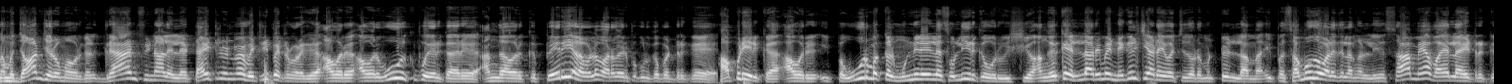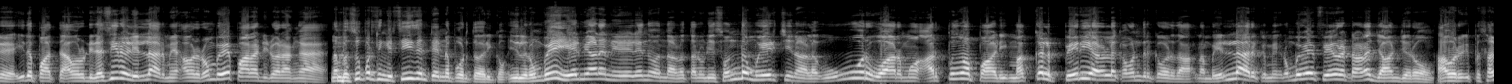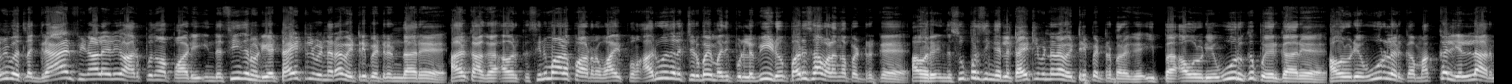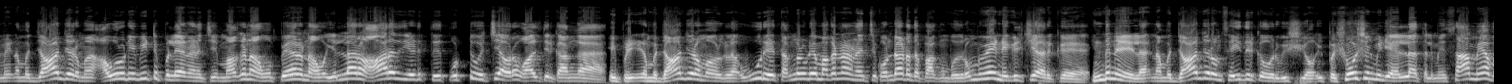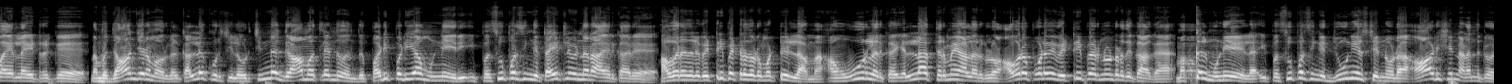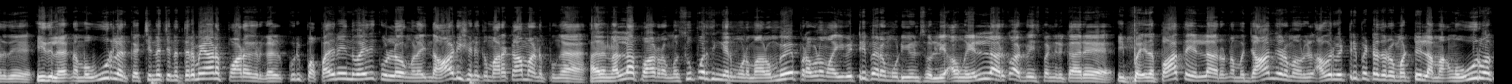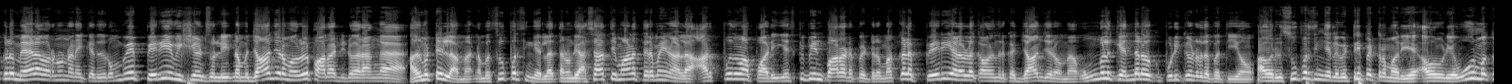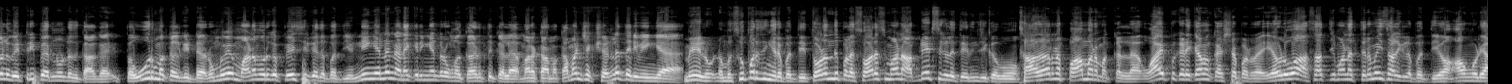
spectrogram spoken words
நம்ம John Jerome அவர்கள் grand ஃபினாலில் டைட்டில் வெற்றி பெற்ற பிறகு அவர் அவர் ஊருக்கு போயிருக்காரு. அங்க அவருக்கு பெரிய அளவுல வரவேற்பு கொடுக்கப்பட்டிருக்கு. அப்படி இருக்க அவர் இப்ப ஊர் மக்கள் முன்னிலையில சொல்லியிருக்க ஒரு விஷயம் அங்க இருக்க எல்லாருமே நெகிழ்ச்சி அடைய வச்சதோட மட்டும் இல்லாம இப்ப சமூக வலைதளங்கள்லயும் சாமையா வைரல் ஆயிட்டு இருக்கு இதை பார்த்து அவருடைய ரசிகர்கள் எல்லாருமே அவரை ரொம்பவே பாராட்டிட்டு வராங்க. நம்ம சூப்பர் சிங்கர் சீசன் டென்னை பொறுத்த வரைக்கும் இதுல ரொம்பவே ஏழ்மையான நிலையிலேருந்து வந்தாலும் தன்னுடைய சொந்த முயற்சினால ஒவ்வொரு வாரமும் அற்புதமா பாடி மக்கள் பெரிய அளவுல கவர்ந்திருக்கவர் தான். நம்ம எல்லாருக்குமே ரொம்பவே ஃபேவரட்டான ஜான் ஜெரோம். அவர் இப்ப சமீபத்தில் கிராண்ட் ஃபினாலேயும் அற்புதமா பாடி இந்த சீசனுடைய டைட்டில் வின்னரா வெற்றி பெற்றிருந்தாரு. அதற்காக அவருக்கு சினிமால பாடுற வாய்ப்பும் அறுபது லட்சம் ரூபாய் மதிப்புள்ள வீடும் பரிசா வழங்கப்பட்டிருக்கு. அவர் இந்த சூப்பர் சிங்கர்ல டைட்டில் வின்னரா வெற்றி பெற்ற பிறகு இப்ப அவருடைய ஊருக்கு போயிருக்காரு. அவருடைய ஊர்ல இருக்க மக்கள் எல்லாருமே நம்ம ஜான்ஜரும அவருடைய வீட்டு பிள்ளையா நினைச்சு மகனாவும் பேரனாவும் எல்லாரும் ஆரதி எடுத்து பொட்டு வச்சு அவரை வாழ்த்திருக்காங்க. இப்படி நம்ம ஜான்ஜரம் அவர்களை ஊரே தங்களுடைய மகனா நினைச்சு கொண்டாடுறதை பார்க்கும்போது ரொம்பவே நெகிழ்ச்சியா இருக்கு. இந்த நிலையில நம்ம ஜான்ஜரம் செய்திருக்க ஒரு விஷயம் இப்ப சோஷியல் மீடியா எல்லாத்துலயுமே சாமையா வைரல் ஆயிட்டு இருக்கு நம்ம ஜான் அவர்கள் கள்ளக்குறிச்சியில ஒரு சின்ன கிராமத்துல இருந்து வந்து படிப்படியா முன்னேறி இப்ப சூப்பர் சிங்கர் டைட்டில் வின்னர் ஆயிருக்காரு. அவர் அதுல வெற்றி பெற்றதோட மட்டும் இல்லாம அவங்க ஊர்ல இருக்க எல்லா திறமையாளர்களும் அவரை போலவே வெற்றி பெறணுன்றதுக்காக மக்கள் முன்னிலையில இப்ப சூப்பர் சிங்கர் ஜூனியர் ஸ்டென்னோட ஆடிஷன் நடந்துட்டு வருது. இதுல நம்ம ஊர்ல இருக்க சின்ன சின்ன திறமையான பாடகர்கள் குறிப்பா பதினைந்து வயதுக்கு உள்ளவங்களை இந்த ஆடிஷனுக்கு மறக்காம அனுப்புங்க. அதுல நல்லா பாடுறவங்க சூப்பர் சிங்கர் மூலமா ரொம்பவே பிரபலமாகி வெற்றி பெற முடியும்னு சொல்லி அவங்க எல்லாருக்கும் அட்வைஸ் பண்ணிருக்காரு. இப்ப இதை பார்த்த எல்லாரும் நம்ம ஜான்ஜரம் அவர்கள் அவர் வெற்றி பெற்றதோட மட்டும் இல்லாம அவங்க ஊர் மக்களும் மேலே வரணும்னு நினைக்கிறது ரொம்பவே பெரிய விஷயம்னு சொல்லி நம்ம ஜாஞ்சிரம் அவர்கள் பாராட்டிட்டு வராங்க. அது மட்டும் இல்லாம நம்ம சூப்பர் சிங்கர்ல தன்னுடைய அசாத்தியமான திறமையினால அற்புதமா பாடி எஸ்பிபின் பாராட்ட பெற்று மக்களை பெரிய அளவில் கவர்ந்திருக்க ஜாஞ்சரம் உங்களுக்கு எந்த அளவுக்கு பிடிக்கும்ன்றத பற்றியும் அவர் சூப்பர் சிங்கர்ல வெற்றி பெற்ற மாதிரியே அவருடைய ஊர் மக்கள் வெற்றி பெறணுன்றதுக்காக இப்போ ஊர் மக்கள் கிட்ட ரொம்பவே மனமுருக பேசியிருக்கிறத பற்றியும் நீங்க என்ன நினைக்கிறீங்கன்ற உங்க கருத்துக்களை மறக்காம கமெண்ட் செக்ஷன்ல தெரிவிங்க. மேலும் நம்ம சூப்பர் சிங்கரை பத்தி தொடர்ந்து பல சுவாரஸ்யமான அப்டேட்ஸ்களை தெரிஞ்சுக்கவும் சாதாரண பாமர மக்களில் வாய்ப்பு கிடைக்காம கஷ்டப்படுற எவ்வளவோ அசாத்தியமான திறமைசாலிகளை பற்றியும் அவங்களுடைய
